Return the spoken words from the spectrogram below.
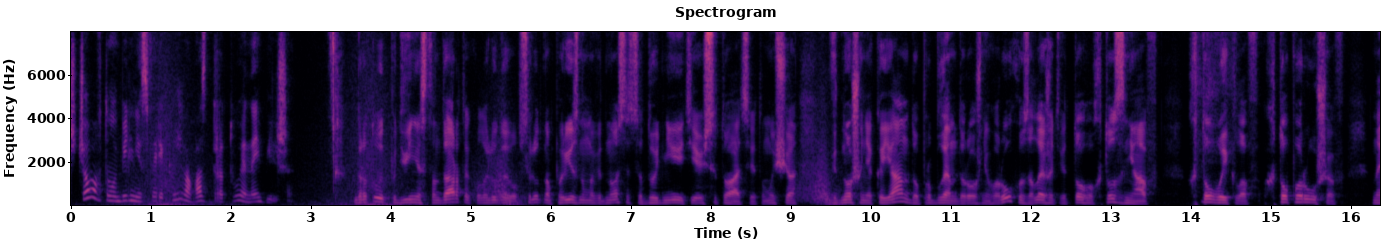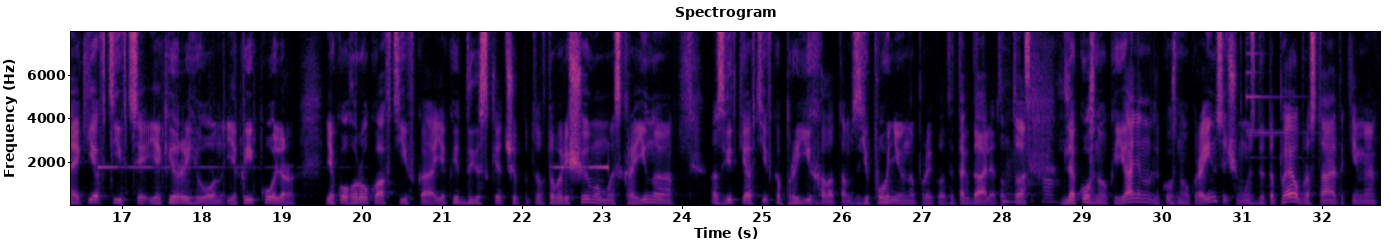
Що в автомобільній сфері Києва вас дратує найбільше? Дратують подвійні стандарти, коли люди абсолютно по-різному відносяться до однієї тієї ж ситуації, тому що відношення киян до проблем дорожнього руху залежить від того, хто зняв, хто виклав, хто порушив, на якій автівці, який регіон, який колір, якого року автівка, які диски, чи товаришуємо ми з країною, звідки автівка приїхала там з Японією, наприклад, і так далі. Тобто. Цікаво. Для кожного киянина, для кожного українця чомусь ДТП обростає такими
